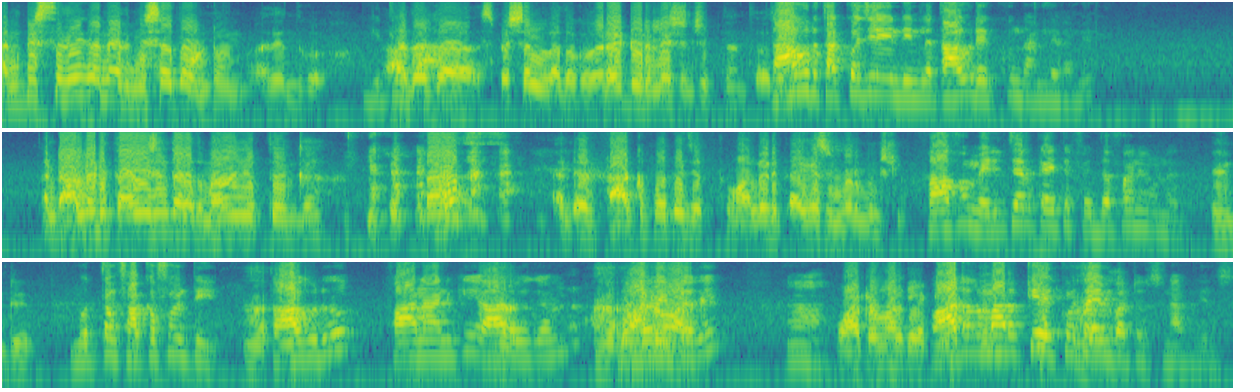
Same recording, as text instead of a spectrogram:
అనిపిస్తుంది కానీ అది మిస్ అవుతూ ఉంటాం అది ఎందుకు అదొక స్పెషల్ అదొక వెరైటీ రిలేషన్షిప్ దాంతో. తాగుడు తక్కువ చేయండి ఇంట్లో తాగుడు ఎక్కువ ఉంది అనలేరా మీరు? అంటే ఆల్రెడీ తాగేసిన తర్వాత మనం చెప్తాం ఇంకా. అంటే తాకపోతే చెప్తాం ఆల్రెడీ తాగేసి ఉన్నారు మనుషులు. పాపం ఎడిటర్కి అయితే పెద్ద ఫానే ఉన్నది. ఏంటి? మొత్తం ఫకఫంటి. తాగుడు పానానికి ఆరోగ్యం. వాటర్ మార్క్ వాటర్ మార్కే ఎక్కువ టైం పట్టవచ్చు నాకు తెలుసు.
